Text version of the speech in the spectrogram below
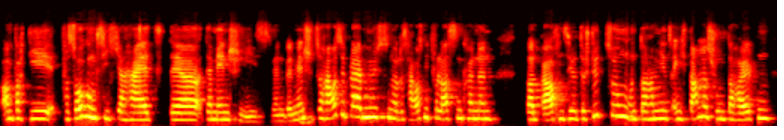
einfach die Versorgungssicherheit der, der Menschen ist. Wenn, wenn Menschen mhm. zu Hause bleiben müssen oder das Haus nicht verlassen können, dann brauchen sie Unterstützung. Und da haben wir uns eigentlich damals schon unterhalten,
